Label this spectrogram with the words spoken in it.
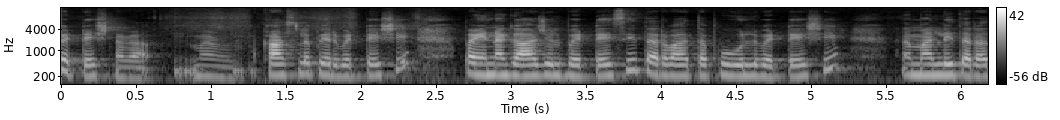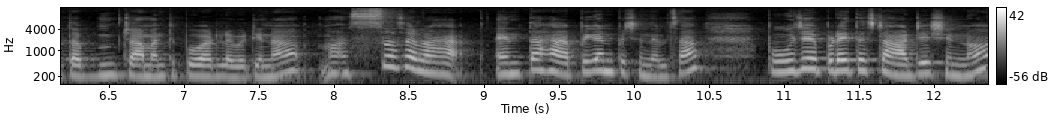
పెట్టేసిన కాసుల పేరు పెట్టేసి పైన గాజులు పెట్టేసి తర్వాత పువ్వులు పెట్టేసి మళ్ళీ తర్వాత చామంతి పువ్వు అట్లా పెట్టిన. మస్తు అసలు హ్యా- ఎంత హ్యాపీగా అనిపించింది తెలుసా? పూజ ఎప్పుడైతే స్టార్ట్ చేసిందో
